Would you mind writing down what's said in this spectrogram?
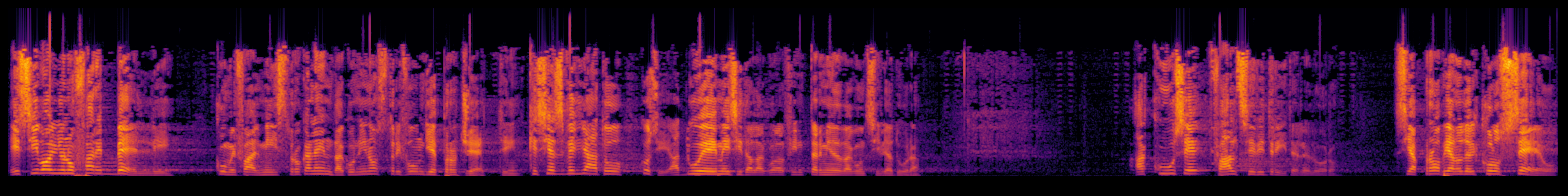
e si vogliono fare belli, come fa il ministro Calenda con i nostri fondi e progetti, che si è svegliato così, a due mesi dalla termine della consigliatura. Accuse false ritrite le loro. Si appropriano del Colosseo,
